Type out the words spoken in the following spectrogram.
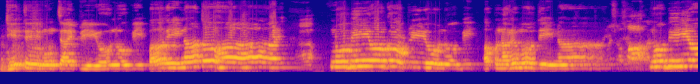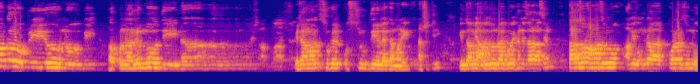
যেতে মন চায় প্রিয় নবী পারি না তো হায়। নবী ও গো প্রিয় নবী, আপনার মদিনায়। নবী ও গো প্রিয় নবী, আপনার মদিনায়। এটা আমার চোখের অশ্রু দিয়ে লেখা আমার এই নাসিটি কিন্তু আমি আবেদন রাখব এখানে যারা আছেন, তারা যেন আমার জন্য আমি উমরা করার জন্য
